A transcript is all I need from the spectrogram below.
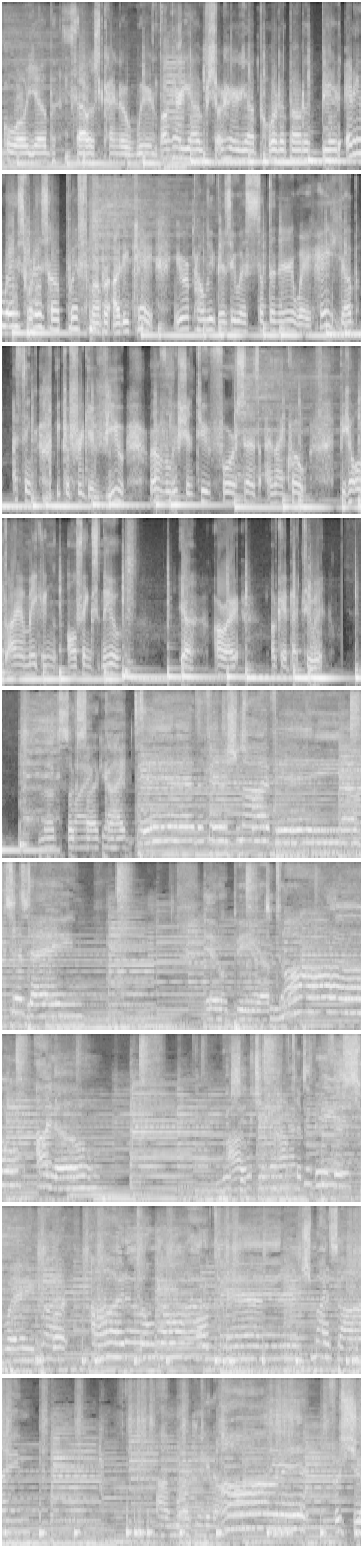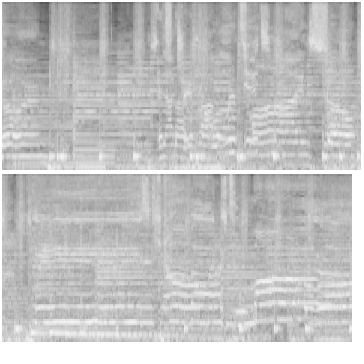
Whoa, yub, that was kinda weird. Long hair, yub, short hair, yub, what about a beard? Anyways, what is up with Robert IDK? You were probably busy with something anyway. Hey, yub, I think we can forgive you. Revolution 2-4 says, and I quote, Behold, I am making all things new. Yeah, alright. Okay, back to it. Looks, Looks like, like I I did finish my video today. It'll be up tomorrow, I know. Wish it didn't have to be this way But I don't know how to manage my time. I'm working on it for sure. It's not your problem, it's mine. So please come back tomorrow.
